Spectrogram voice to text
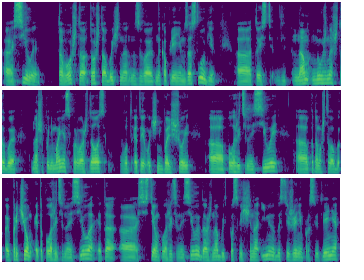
а, силы, того, что, то, что обычно называют накоплением заслуги. А, То есть нам нужно, чтобы наше понимание сопровождалось вот этой очень большой а, положительной силой, потому что э, причем эта положительная сила, эта а, система положительной силы должна быть посвящена именно достижению просветления,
